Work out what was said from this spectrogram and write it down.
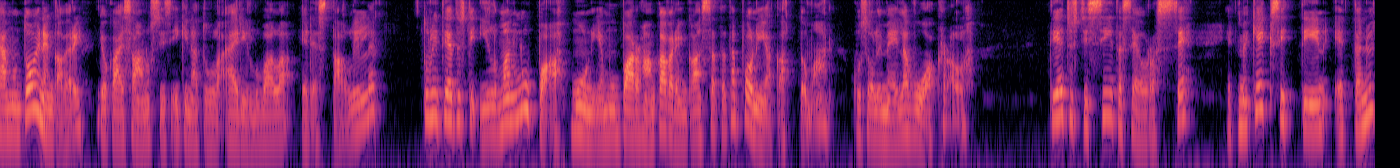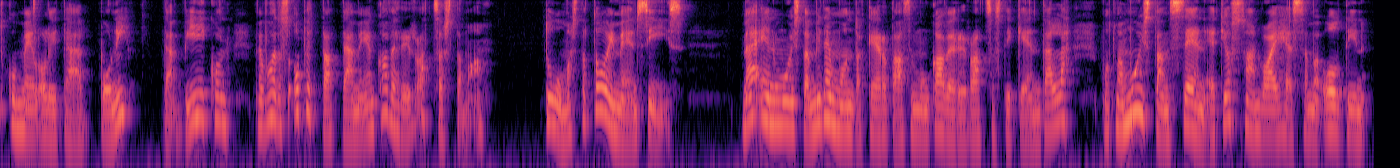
Tämä mun toinen kaveri, joka ei saanut siis ikinä tulla äidin luvalla edes tallille, tuli tietysti ilman lupaa mun ja mun parhaan kaverin kanssa tätä ponia katsomaan, kun se oli meillä vuokralla. Tietysti siitä seurasi se, että me keksittiin, että nyt kun meillä oli tämä poni, tämän viikon, me voitaisiin opettaa tämä meidän kaveri ratsastamaan. Tuumasta toimeen siis. Mä en muista, miten monta kertaa se mun kaveri ratsasti kentällä, mutta mä muistan sen, että jossain vaiheessa me oltiin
